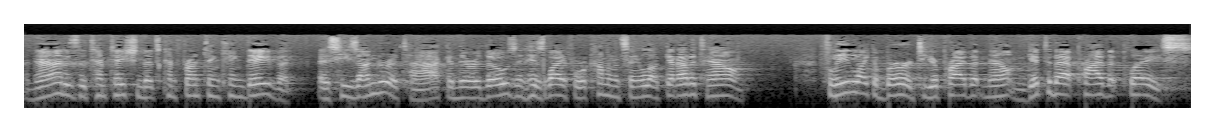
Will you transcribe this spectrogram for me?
And that is the temptation that's confronting King David as he's under attack, and there are those in his life who are coming and saying, Look, get out of town. Flee like a bird to your private mountain. Get to that private place.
